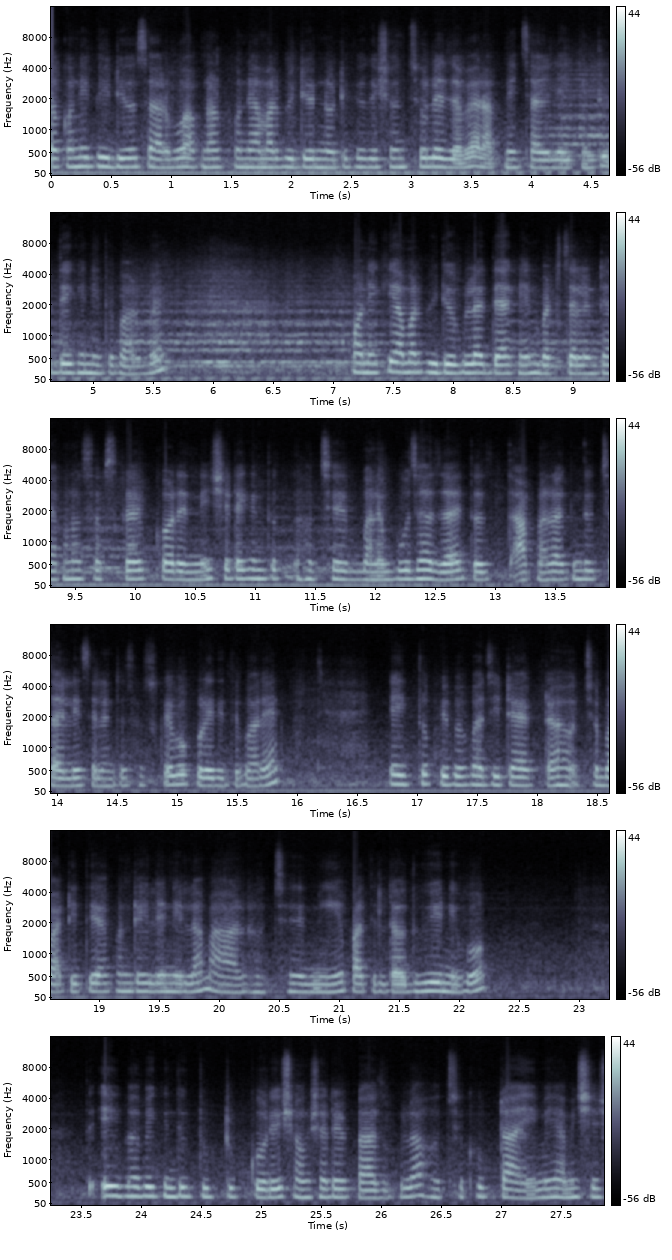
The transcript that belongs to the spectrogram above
যখনই ভিডিও ছাড়বো, আপনার ফোনে আমার ভিডিওর নোটিফিকেশন চলে যাবে আর আপনি চাইলেই কিন্তু দেখে নিতে পারবেন। অনেকে আমার ভিডিওগুলো দেখেন বাট চ্যানেলটা এখনও সাবস্ক্রাইব করেননি। সেটা কিন্তু হচ্ছে মানে বোঝা যায়, তো আপনারা কিন্তু চাইলে চ্যানেলটা সাবস্ক্রাইবও করে দিতে পারেন। এই তো পেঁপে ভাজিটা একটা হচ্ছে বাটিতে এখন ঢেলে নিলাম, আর হচ্ছে নিয়ে পাতিলটাও ধুয়ে নিব। তো এইভাবে কিন্তু টুকটুক করে সংসারের কাজগুলা হচ্ছে খুব টাইমে আমি শেষ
